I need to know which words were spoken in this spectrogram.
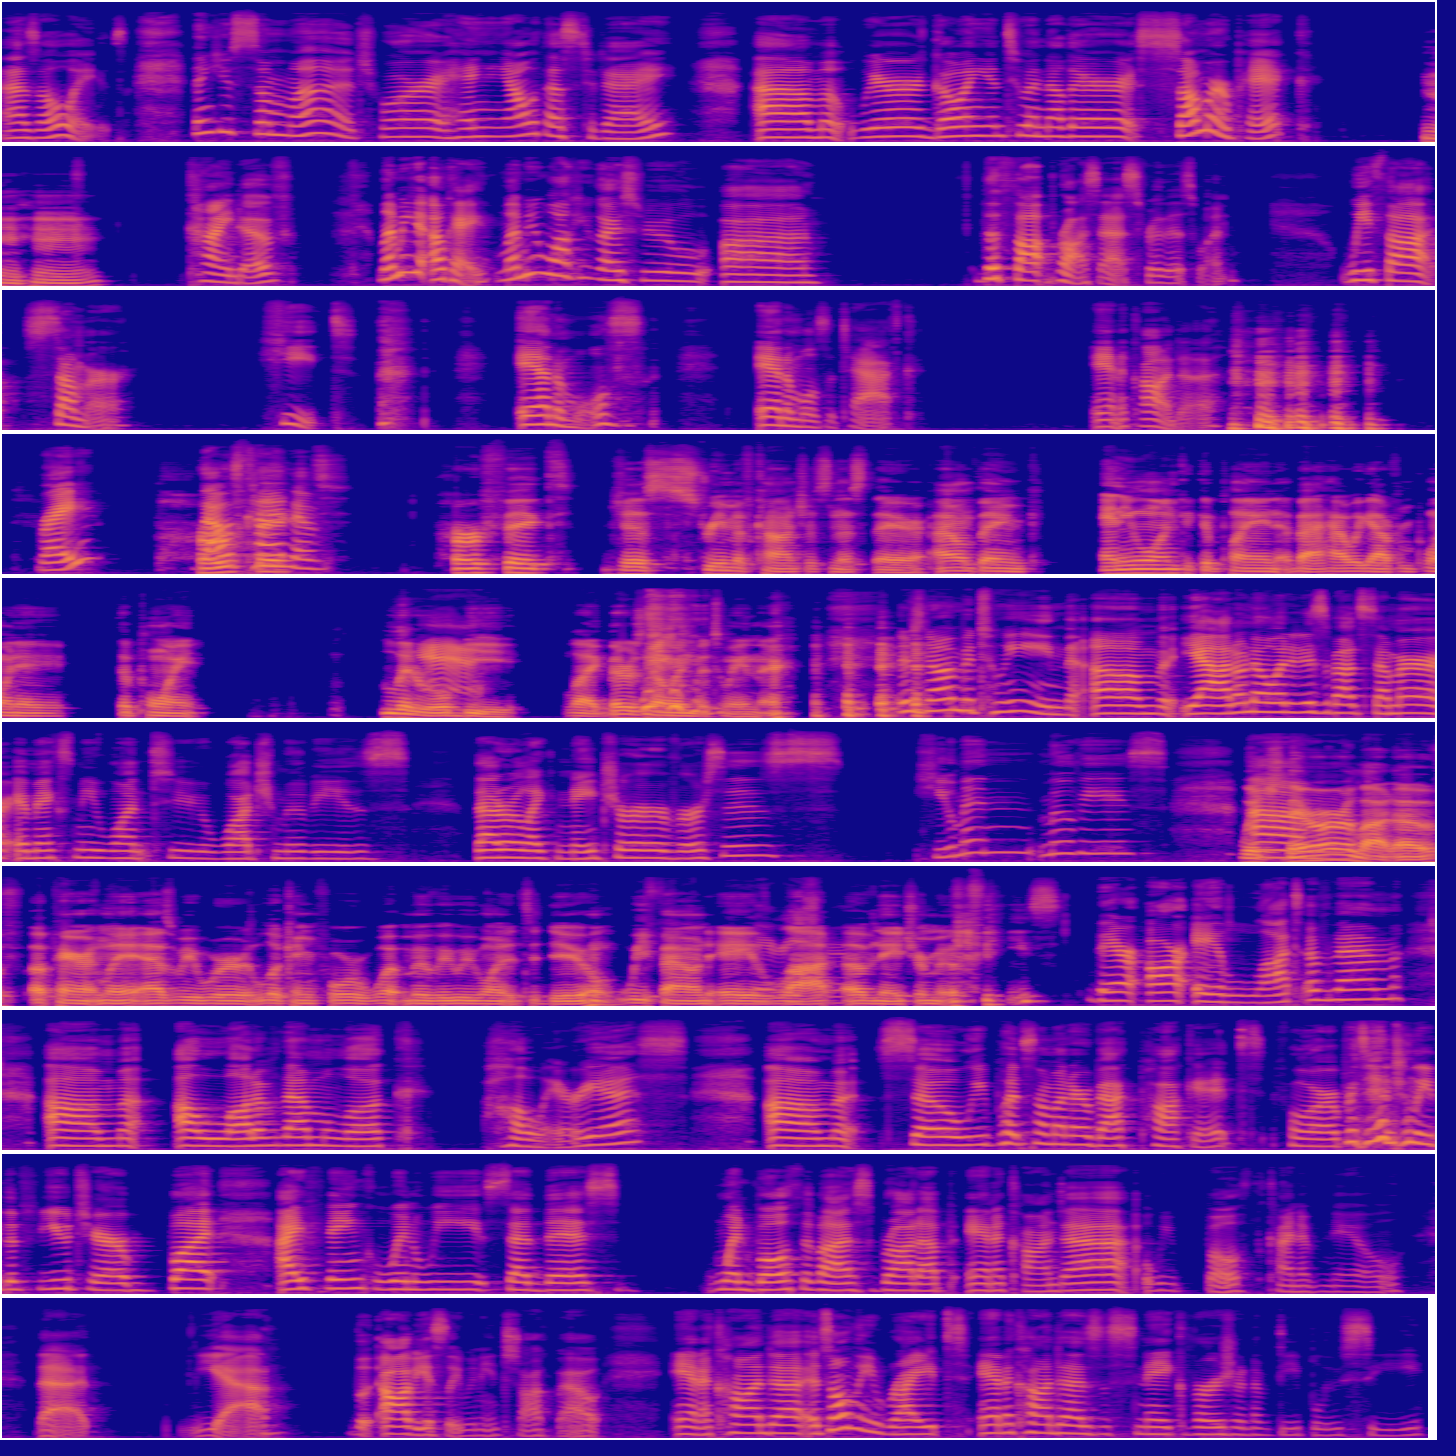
as always, thank you so much for hanging out with us today. Um, we're going into another summer pick. Mm-hmm. Kind of. Let me okay, let me walk you guys through uh the thought process for this one. We thought summer, heat, animals, animals attack, anaconda. right? that was kind of perfect just stream of consciousness there. I don't think anyone could complain about how we got from point A to point literal Yeah. B. Like there's no in between there. There's no in between. Um, yeah, I don't know what it is about summer. It makes me want to watch movies that are like nature versus human movies. Which there are a Um, lot of, apparently, as we were looking for what movie we wanted to do. We found a lot true. of nature movies. There are a lot of them. Um, a lot of them look hilarious. Um, so we put some in our back pocket for potentially the future. But I think when we said this, when both of us brought up Anaconda, we both kind of knew that, yeah, obviously we need to talk about Anaconda. It's only right. Anaconda is the snake version of Deep Blue Sea.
